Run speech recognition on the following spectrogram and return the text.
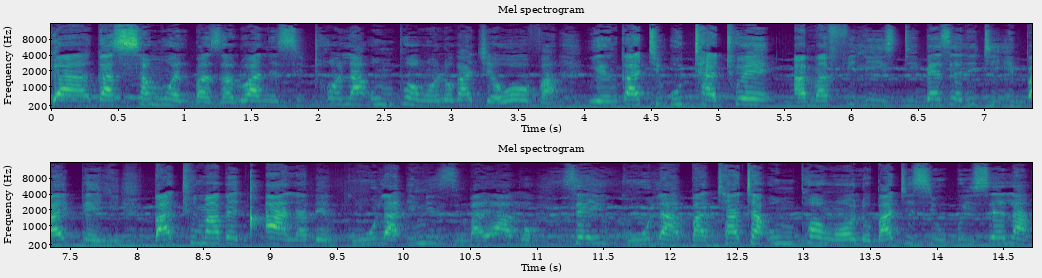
ka kaSamuel bazalwane sithola umphongolo kaJehova ngenkathi uthathwe amaFilisti bese lithi iBhayibheli bathuma beqala begula imizimba yabo seyigula bathatha umphongolo bathi siubuyisela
